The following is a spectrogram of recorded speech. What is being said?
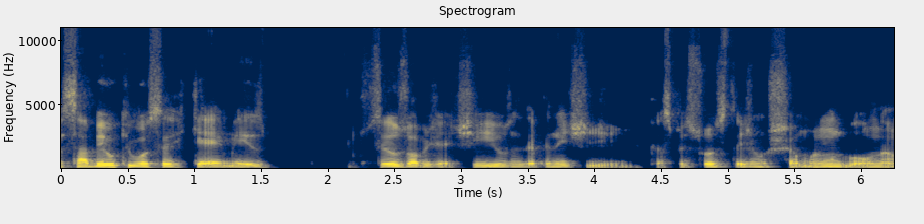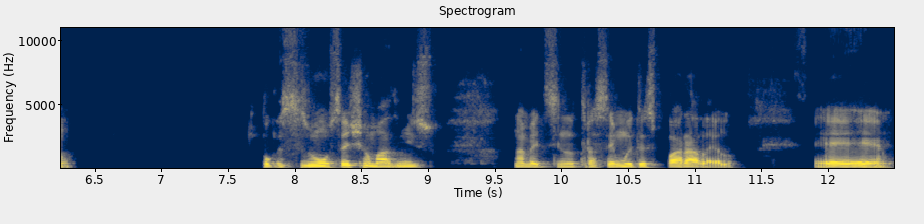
saber o que você quer mesmo, seus objetivos, independente de que as pessoas estejam chamando ou não. Porque vocês vão ser chamados nisso na medicina. Eu tracei muito esse paralelo. É,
